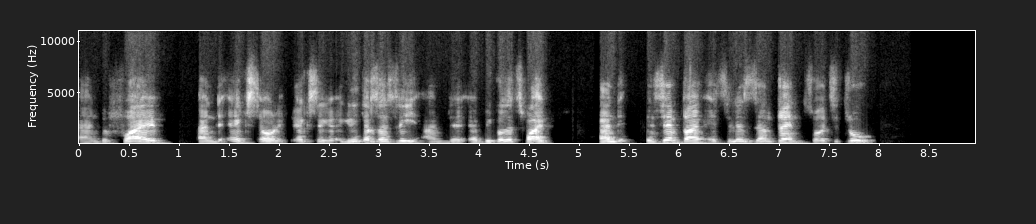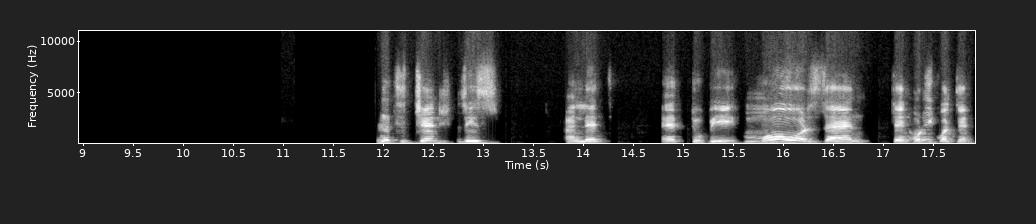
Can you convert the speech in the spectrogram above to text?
and 5 and x or x greater than 3 and uh, because it's 5 and at the same time it's less than 10 so it's true. Let's change this and let it to be more than 10 or equal 10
